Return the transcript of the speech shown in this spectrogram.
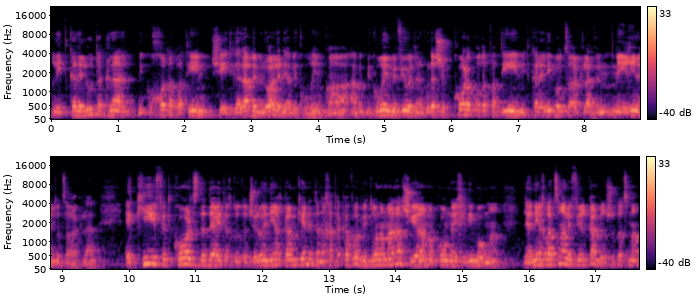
להתקללות הכלל מכוחות הפרטיים שהתגלה במילואו על ידי הביקורים, הביקורים הביאו את הנקודה שכל הכוחות הפרטיים מתקללים באוצר הכלל ומאירים את אוצר הכלל, הקיף את כל צדדי ההתאחדות עד שלא הניח גם כן את הנחת הכבוד ויתרון המעלה שיהיה המקום ליחידים באומה, להניח לעצמה לפי ערכם ברשות עצמה.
